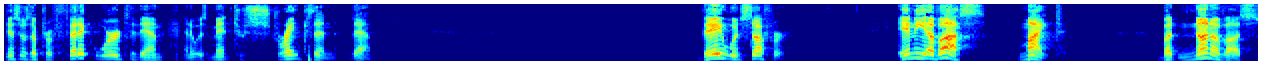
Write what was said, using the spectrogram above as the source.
This was a prophetic word to them, and it was meant to strengthen them. They would suffer. Any of us might but none of us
